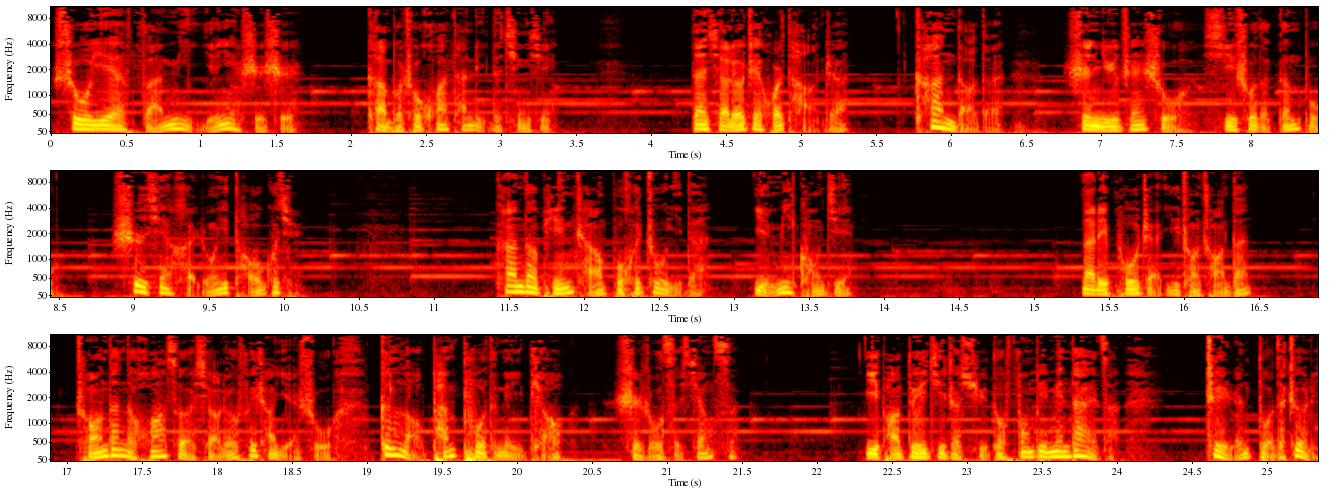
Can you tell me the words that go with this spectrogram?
树叶繁密，严严实实。看不出花坛里的情形，但小刘这会儿躺着，看到的是女贞树稀疏的根部，视线很容易投过去，看到平常不会注意的隐秘空间。那里铺着一床床单，床单的花色小刘非常眼熟，跟老潘铺的那一条是如此相似。一旁堆积着许多方便面袋子，这人躲在这里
